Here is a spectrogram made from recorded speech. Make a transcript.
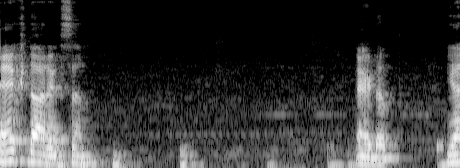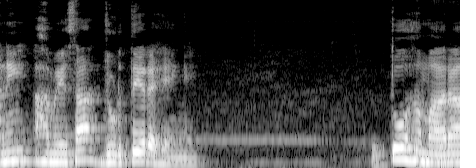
X direction add up यानी हमेशा जुड़ते रहेंगे। तो हमारा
